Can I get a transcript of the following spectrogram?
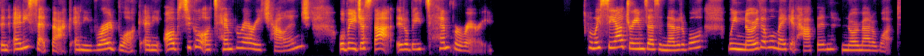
then any setback, any roadblock, any obstacle or temporary challenge will be just that it'll be temporary. When we see our dreams as inevitable, we know that we'll make it happen no matter what.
